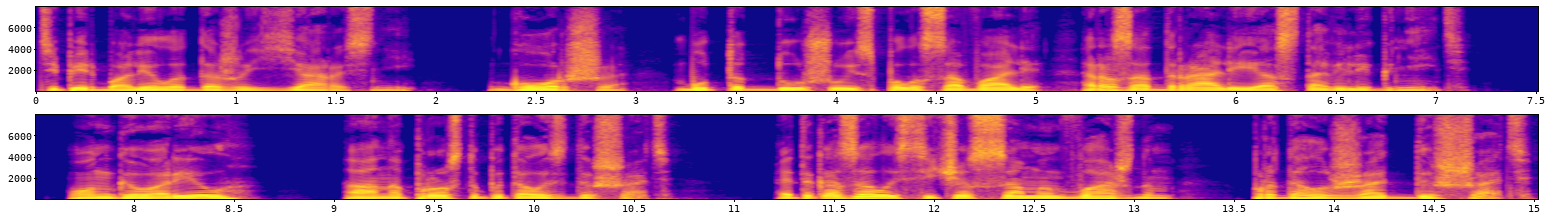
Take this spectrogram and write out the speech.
Теперь болела даже яростней, горше, будто душу исполосовали, разодрали и оставили гнить. Он говорил, а она просто пыталась дышать. Это казалось сейчас самым важным — продолжать дышать.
